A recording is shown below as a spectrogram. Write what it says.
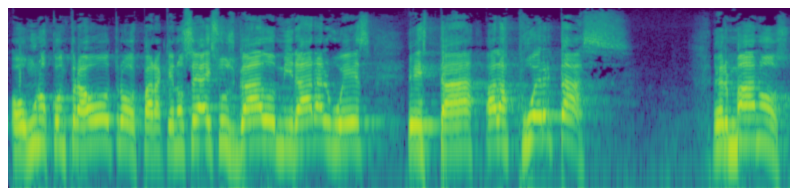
o unos contra otros para que no seáis juzgados. Mirar al juez está a las puertas. Hermanos,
